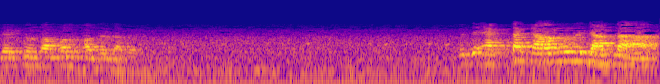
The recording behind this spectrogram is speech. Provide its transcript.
যে একটু নকল হজে যাবে। কিন্তু একটা কারণে উনি যান না,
